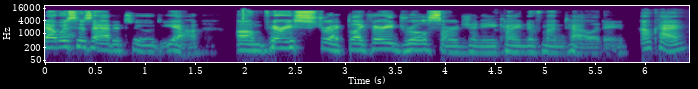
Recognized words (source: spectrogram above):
That was his attitude. Yeah. Um, very strict, like very drill sergeant-y kind of mentality. Okay.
